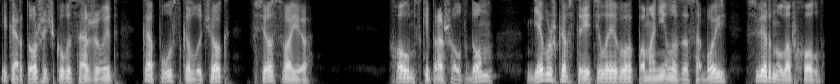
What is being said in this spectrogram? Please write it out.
и картошечку высаживает, капустка, лучок, все свое. Холмский прошел в дом, девушка встретила его, поманила за собой, свернула в холл.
